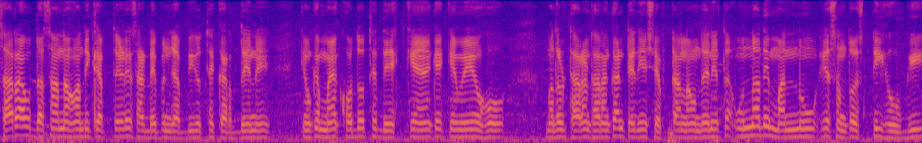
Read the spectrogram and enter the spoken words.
ਸਾਰਾ ਉਹ ਦਸਾਂ ਨੌਹਾਂ ਦੀ ਕਿਰਤ ਜਿਹੜੇ ਸਾਡੇ ਪੰਜਾਬੀ ਉੱਥੇ ਕਰਦੇ ਨੇ, ਕਿਉਂਕਿ ਮੈਂ ਖੁਦ ਉੱਥੇ ਦੇਖ ਕੇ ਆਇਆ ਕਿ ਕਿਵੇਂ ਉਹ ਮਤਲਬ 18 18 ਘੰਟੇ ਦੀਆਂ ਸ਼ਿਫਟਾਂ ਲਾਉਂਦੇ ਨੇ, ਤਾਂ ਉਹਨਾਂ ਦੇ ਮਨ ਨੂੰ ਇਹ ਸੰਤੁਸ਼ਟੀ ਹੋਊਗੀ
